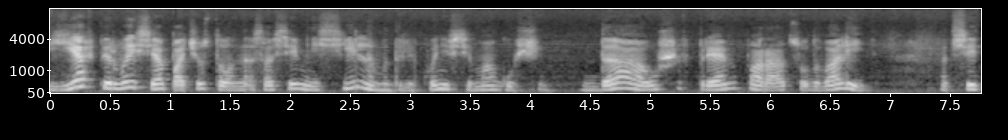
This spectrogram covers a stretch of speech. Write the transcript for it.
Я впервые себя почувствовал совсем не сильным и далеко не всемогущим. Да, уж и впрямь пора отсюда валить. От всех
